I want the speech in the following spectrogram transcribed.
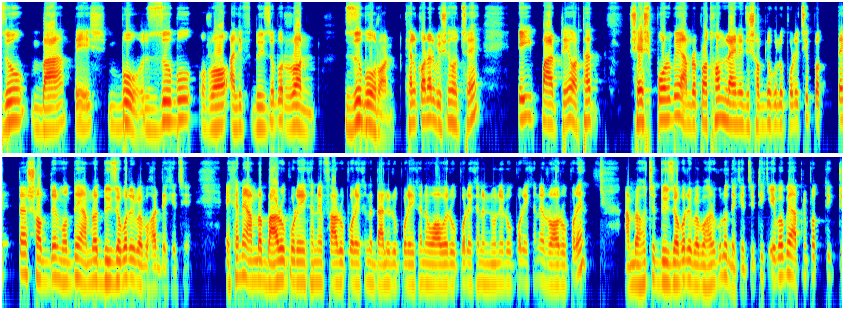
জু, বা, পেশ, বু, জুবু, র, আলিফ, দুই জবর, রন, জুবু, রন। খেয়াল করার বিষয় হচ্ছে, এই পার্টে অর্থাৎ শেষ পর্বে আমরা প্রথম লাইনে যে শব্দগুলো পড়েছি, প্রত্যেকটা শব্দের মধ্যে আমরা দুই জবরের ব্যবহার দেখেছি। এখানে আমরা বার উপরে, এখানে ফার উপরে, এখানে দালের উপরে, এখানে ওয়াওয়ের উপরে, এখানে নুনের উপরে, এখানে রর উপরে আমরা হচ্ছে দুই জবরের ব্যবহারগুলো দেখেছি। ঠিক এভাবে আপনি প্রত্যেকটি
